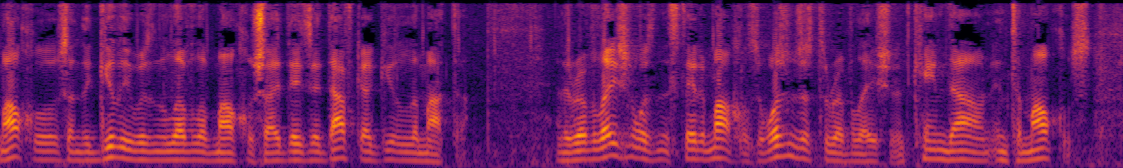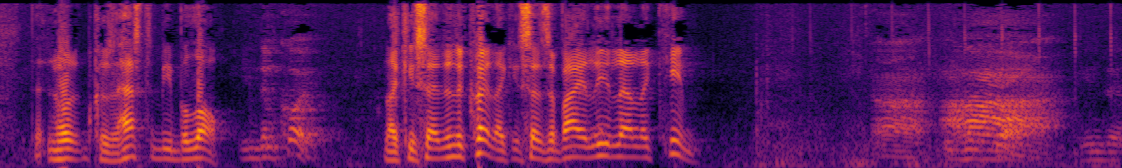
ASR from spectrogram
Malchus, and the Gili was in the level of Malchus. And the revelation was in the state of Malchus. It wasn't just a revelation; it came down into Malchus, order, because it has to be below. In the koi. Like he said in the koi, like he says, "Avay li lelakim." Ah, ah, in the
